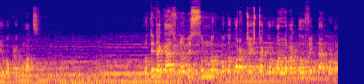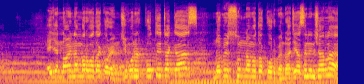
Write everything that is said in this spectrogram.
যুবকরা ঘুমাচ্ছে। প্রতিটা কাজ নবীর সুন্নত মতো করার চেষ্টা করব, আল্লাহ তৌফিক দান করুন। এই যে নয় নম্বর ওয়াদা করেন, জীবনের প্রতিটা কাজ নবীর সুন্না মতো করবেন। রাজি আছেন ইনশাল্লাহ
